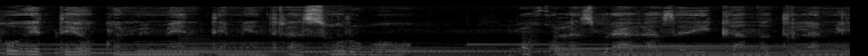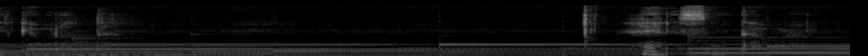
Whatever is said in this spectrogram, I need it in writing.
Jugueteo con mi mente mientras surbo bajo las bragas dedicándote la miel que brota. Eres un cabrón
